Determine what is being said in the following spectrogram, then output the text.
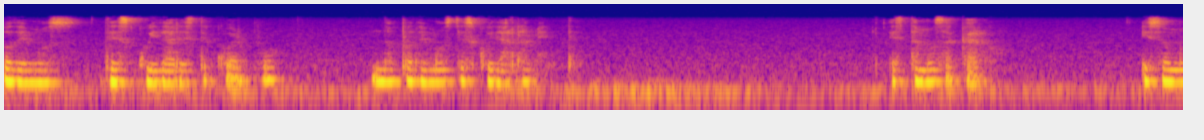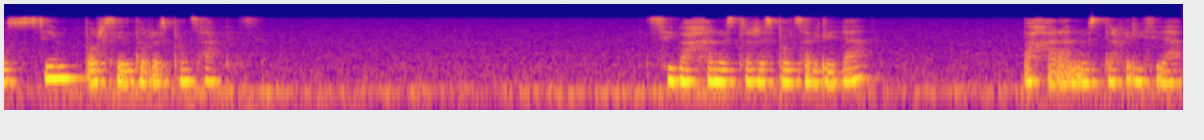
podemos descuidar este cuerpo, no podemos descuidar la mente. Estamos a cargo y somos 100% responsables. Si baja nuestra responsabilidad, bajará nuestra felicidad.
